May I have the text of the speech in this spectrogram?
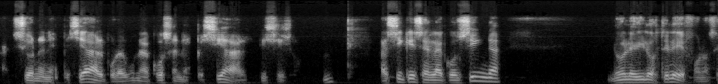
acción en especial, por alguna cosa en especial, qué sé yo. Así que esa es la consigna. No le di los teléfonos,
